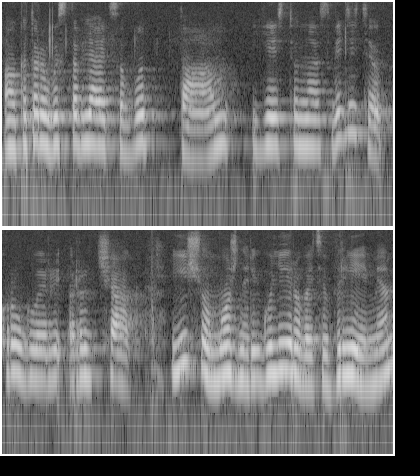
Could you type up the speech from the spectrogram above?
а, который выставляется вот там есть у нас, видите, круглый рычаг. Еще можно регулировать время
